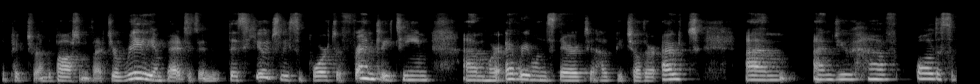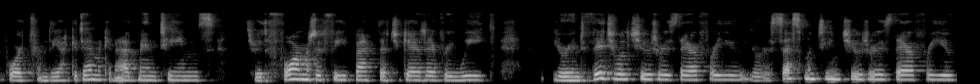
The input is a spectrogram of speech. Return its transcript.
the picture on the bottom that you're really embedded in this hugely supportive, friendly team um, where everyone's there to help each other out. Um, and you have all the support from the academic and admin teams through the formative feedback that you get every week. Your individual tutor is there for you, your assessment team tutor is there for you.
